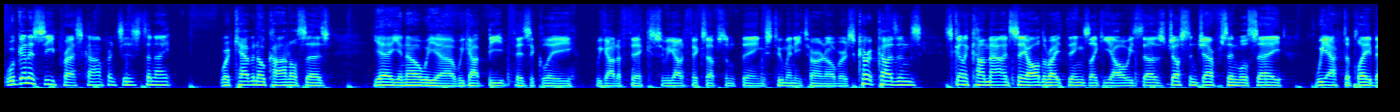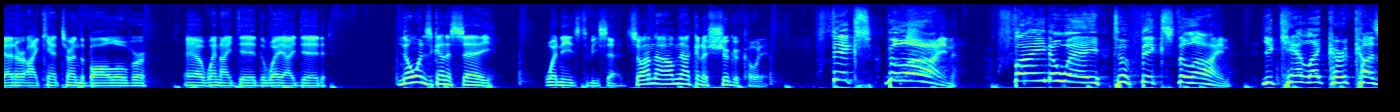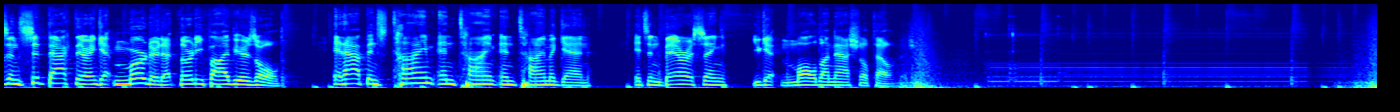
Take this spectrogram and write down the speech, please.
we're going to see press conferences tonight where Kevin O'Connell says, "Yeah, you know, we uh, we got beat physically. We got to fix. We got to fix up some things. Too many turnovers." Kirk Cousins is going to come out and say all the right things like he always does. Justin Jefferson will say, "We have to play better. I can't turn the ball over uh, when I did the way I did." No one's going to say what needs to be said. So I'm not I'm not going to sugarcoat it. Fix the line. Find a way to fix the line. You can't let Kirk Cousins sit back there and get murdered at 35 years old. It happens time and time and time again. It's embarrassing. You get mauled on national television.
